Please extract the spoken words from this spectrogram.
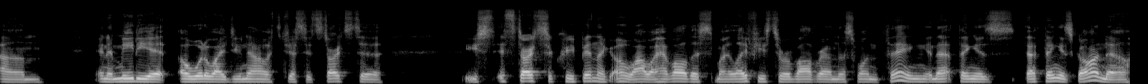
um an immediate oh what do I do now? It's just it starts to you, it starts to creep in like oh wow i have all this my life used to revolve around this one thing and that thing is that thing is gone now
